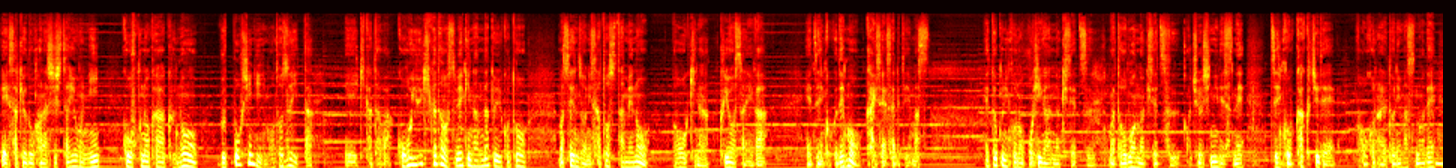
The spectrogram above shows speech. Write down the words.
えー、先ほどお話ししたように幸福の科学の仏法真理に基づいた、えー、生き方はこういう生き方をすべきなんだということを、まあ、先祖に諭すための大きな供養祭が、えー、全国でも開催されています。特にこのお彼岸の季節またお盆の季節を中心にですね全国各地で行われておりますので、うん、ま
